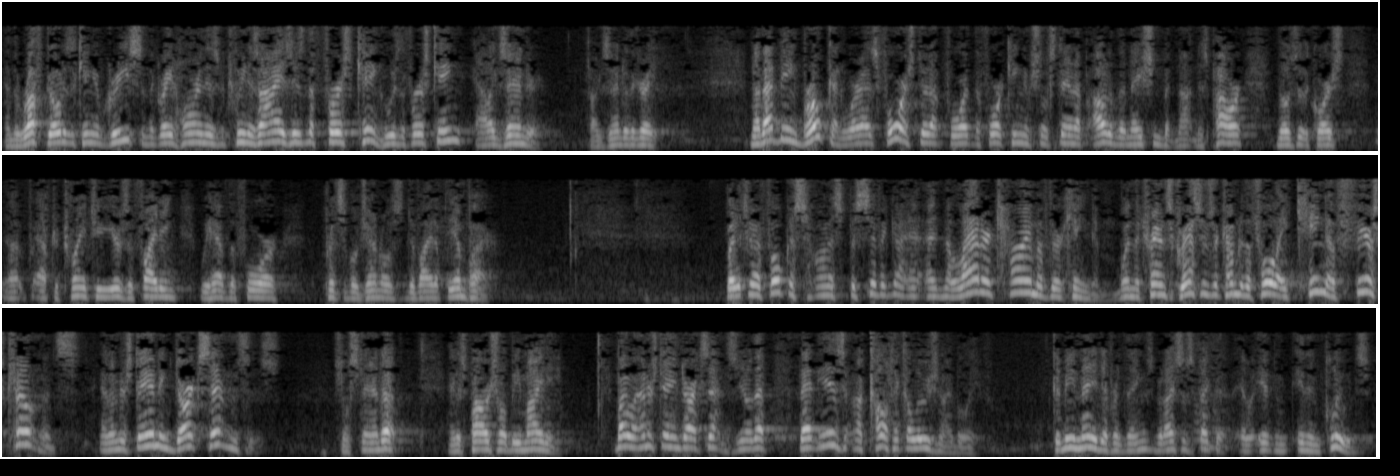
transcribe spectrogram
And the rough goat is the king of Greece, and the great horn that is between his eyes is the first king. Who is the first king? Alexander. Alexander the Great. Now that being broken, whereas four stood up for it, the four kingdoms shall stand up out of the nation, but not in his power. Those are, of course, uh, after 22 years of fighting, we have the four principal generals divide up the empire. But it's going to focus on a specific guy. In the latter time of their kingdom, when the transgressors are come to the full, a king of fierce countenance and understanding dark sentences shall stand up, and his power shall be mighty. By the way, understanding dark sentences, you know, that, that is an occultic illusion, I believe. It could mean many different things, but I suspect that it, it, it includes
